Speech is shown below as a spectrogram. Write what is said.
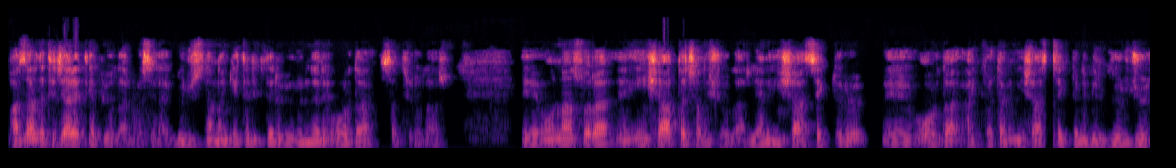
pazarda ticaret yapıyorlar mesela. Gürcistan'dan getirdikleri ürünleri orada satıyorlar. E, ondan sonra e, inşaatta çalışıyorlar. Yani inşaat sektörü e, orada hakikaten inşaat sektöründe bir Gürcü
